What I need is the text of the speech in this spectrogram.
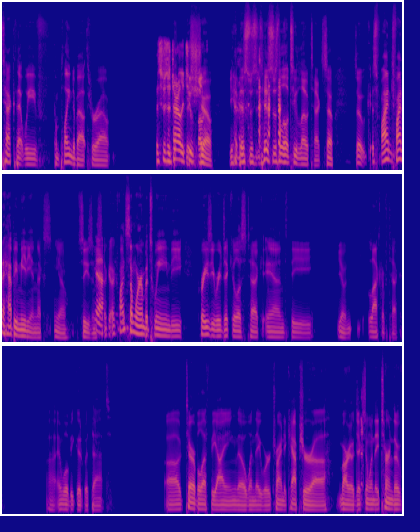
tech that we've complained about throughout This was entirely the too low show, yeah, this was this was a little too low tech. So, so 'cause find find a happy median next you know season. Yeah. Like, uh, find somewhere in between the crazy ridiculous tech and the you know lack of tech, uh, and we'll be good with that. Uh, terrible FBIing though when they were trying to capture uh, Mario Dixon when they turned their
